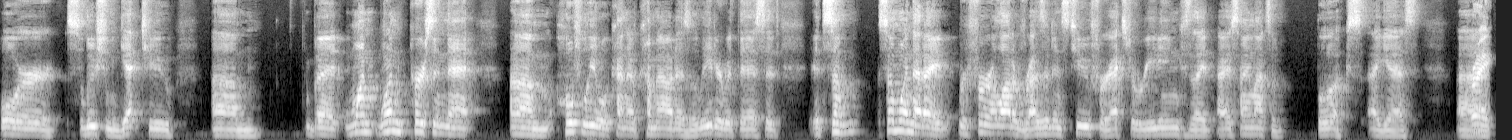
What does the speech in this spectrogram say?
or solution to get to. Um, but one one person that um, hopefully will kind of come out as a leader with this is it's some someone that I refer a lot of residents to for extra reading because I, I assign lots of books, I guess. Uh, Right.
